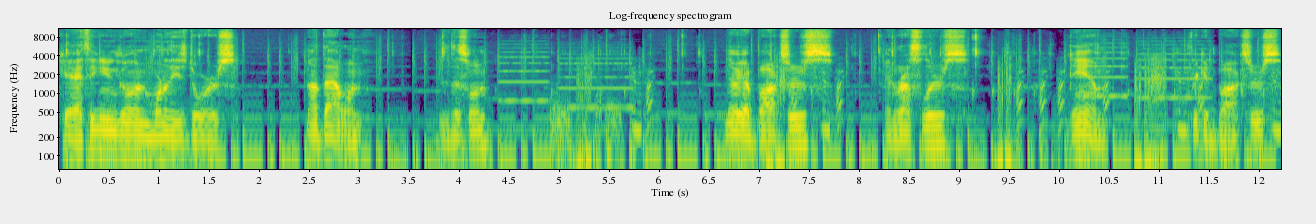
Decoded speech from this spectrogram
Okay, I think you can go in one of these doors. Not that one. Is it this one? Now we got boxers and wrestlers. Damn. Freaking boxers.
